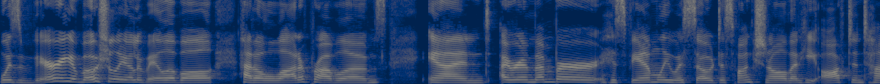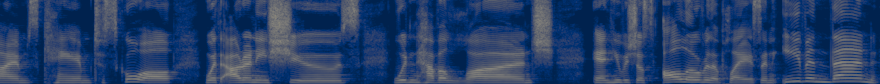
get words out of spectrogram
was very emotionally unavailable, had a lot of problems. And I remember his family was so dysfunctional that he oftentimes came to school without any shoes, wouldn't have a lunch and he was just all over the place. And even then,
